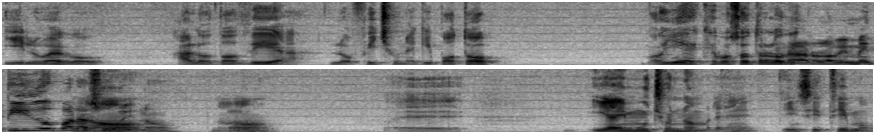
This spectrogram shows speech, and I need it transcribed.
y luego a los dos días lo ficha un equipo top, oye, es que vosotros lo Claro, lo habéis metido para No, subir. No, No. claro. Eh, y hay muchos nombres, ¿eh? Insistimos.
